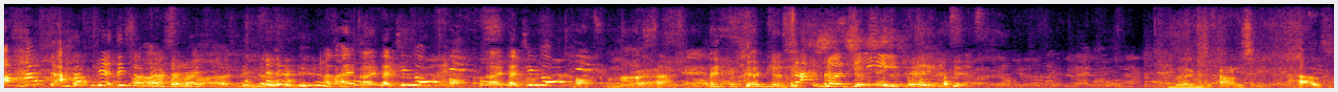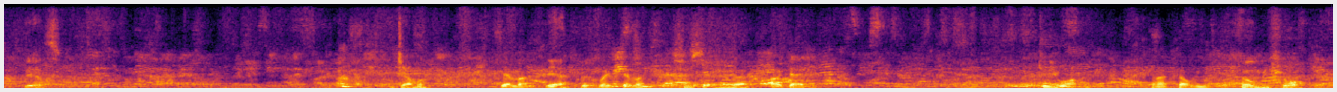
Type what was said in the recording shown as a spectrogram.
I have to, I have to get this on camera, right? Right, I do love cock. Right, I do love cock. Massa. That's my G. My name is Az. As. Yes. Gemma. Gemma. Yeah. Which way's Gemma? She's sitting there. Okay. Can you what? Can I film you? Film me, sure.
